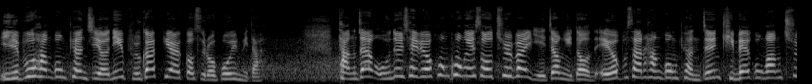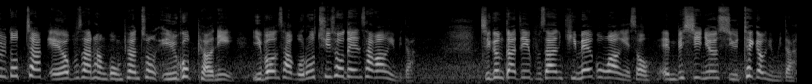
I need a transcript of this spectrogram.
일부 항공편 지연이 불가피할 것으로 보입니다. 당장 오늘 새벽 홍콩에서 출발 예정이던 에어부산 항공편 등 김해공항 출도착 에어부산 항공편 총 7편이 이번 사고로 취소된 상황입니다. 지금까지 부산 김해공항에서 MBC 뉴스 유태경입니다.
